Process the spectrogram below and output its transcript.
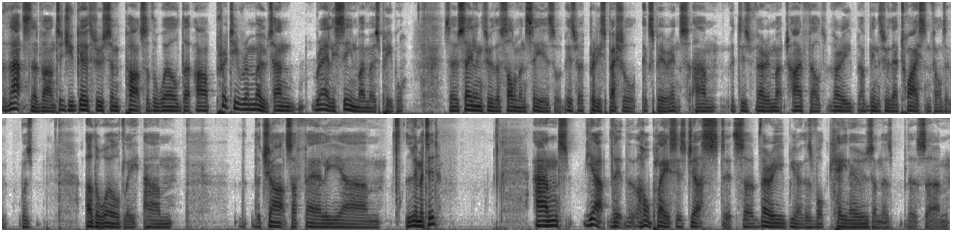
that's an advantage. You go through some parts of the world that are pretty remote and rarely seen by most people. So sailing through the Solomon Sea is is a pretty special experience. Um, it is very much I've felt very I've been through there twice and felt it was otherworldly. Um, the charts are fairly um, limited, and yeah, the the whole place is just it's a very you know there's volcanoes and there's there's um,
